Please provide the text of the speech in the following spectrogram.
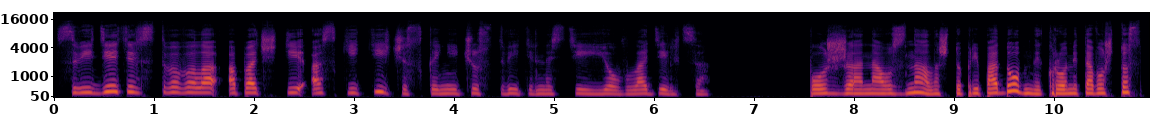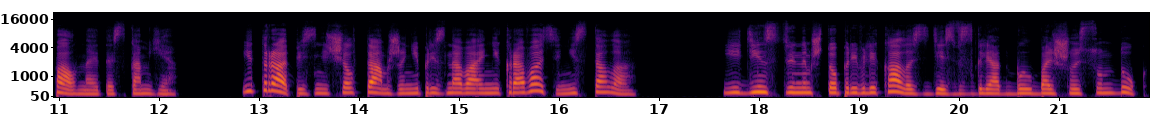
свидетельствовала о почти аскетической нечувствительности ее владельца. Позже она узнала, что преподобный, кроме того, что спал на этой скамье, и трапезничал там же, не признавая ни кровати, ни стола. Единственным, что привлекало здесь взгляд, был большой сундук,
